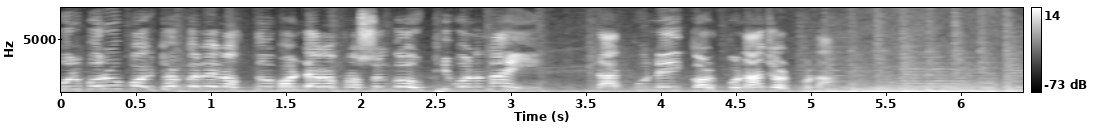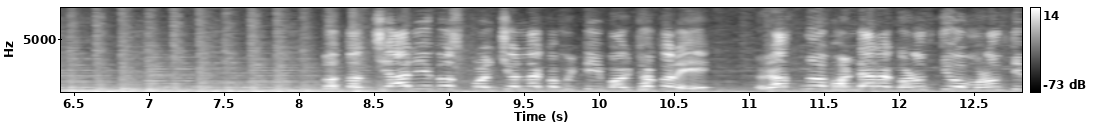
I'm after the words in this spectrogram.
ପୂର୍ବରୁ ବୈଠକରେ ରତ୍ନଭଣ୍ଡାର ପ୍ରସଙ୍ଗ ଉଠିବ ନା ନାହିଁ ତାକୁ ନେଇ କଳ୍ପନା ଜଳ୍ପନା ଗତ ଚାରି ଅଗଷ୍ଟ ପରିଚାଳନା କମିଟି ବୈଠକରେ রত্নভণ্ডার গণতি ও মণতি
